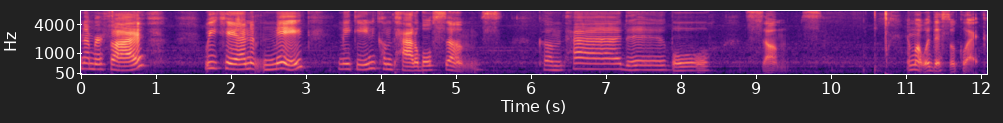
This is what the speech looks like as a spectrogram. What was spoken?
number five, we can make making compatible sums. Compatible sums. And what would this look like?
